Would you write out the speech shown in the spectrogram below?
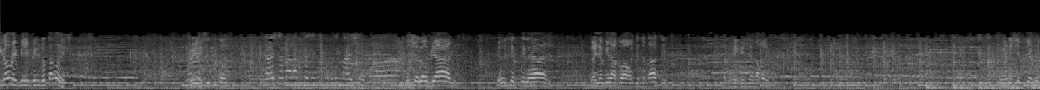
Narinig ako, may pinipindot ako eh. Visit to. Inaayos na nga lang gini, hindi ko rin maayos yun. Baka... Doon sa loob yan. May nila yan. Ganyan ginagawa ko dyan sa taas eh. Pag may ganyan ako eh. May receipt yan eh.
